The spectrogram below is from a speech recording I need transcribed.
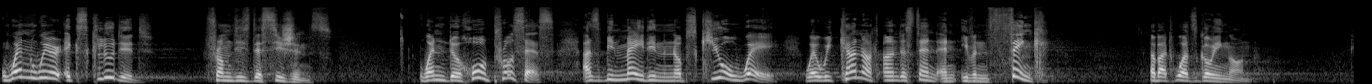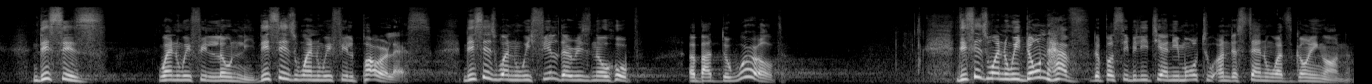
when we're excluded from these decisions, when the whole process has been made in an obscure way where we cannot understand and even think about what's going on, this is when we feel lonely. This is when we feel powerless. This is when we feel there is no hope about the world. This is when we don't have the possibility anymore to understand what's going on.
